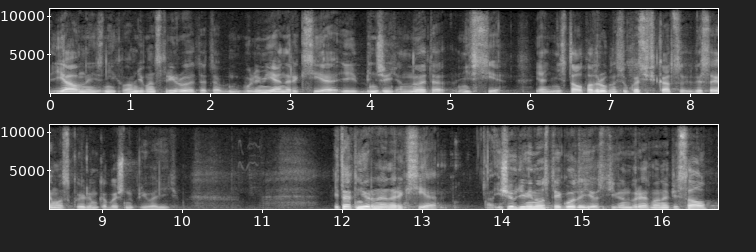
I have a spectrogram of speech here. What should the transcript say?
явный из них вам демонстрирует. Это булимия, анорексия и бенжитин. Но это не все. Я не стал подробно всю классификацию ДСМовскую или МКБшную приводить. Итак, нервная анорексия. Еще в 90-е годы ее Стивен Брэдман написал,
